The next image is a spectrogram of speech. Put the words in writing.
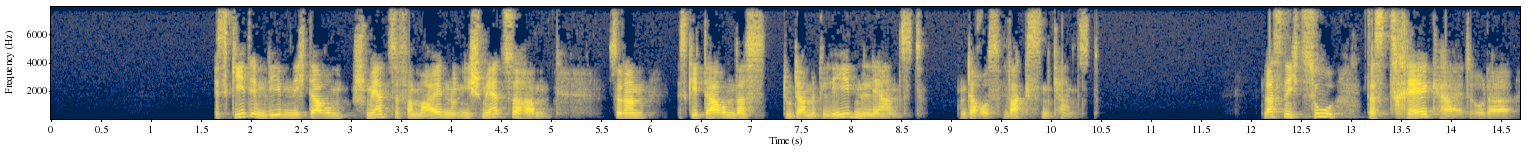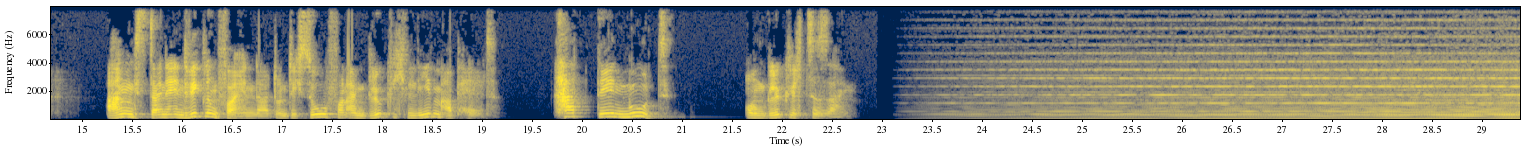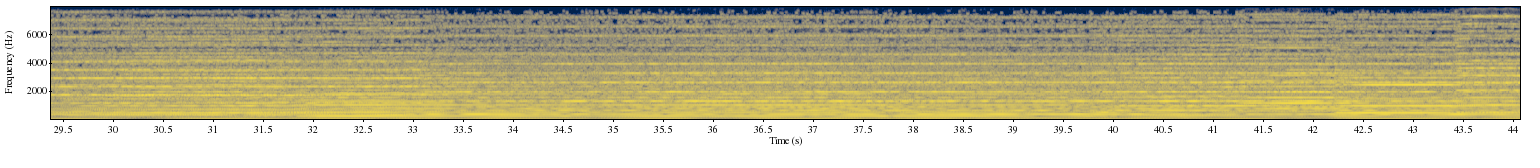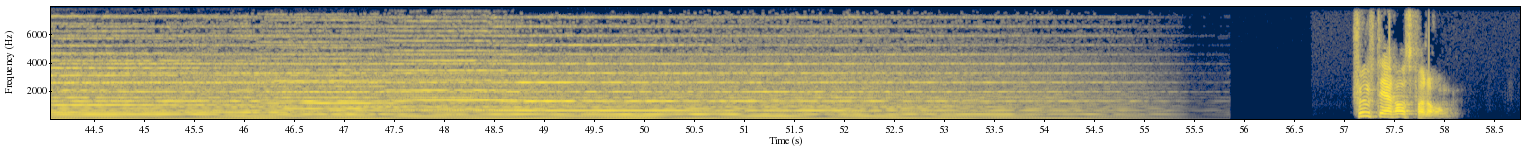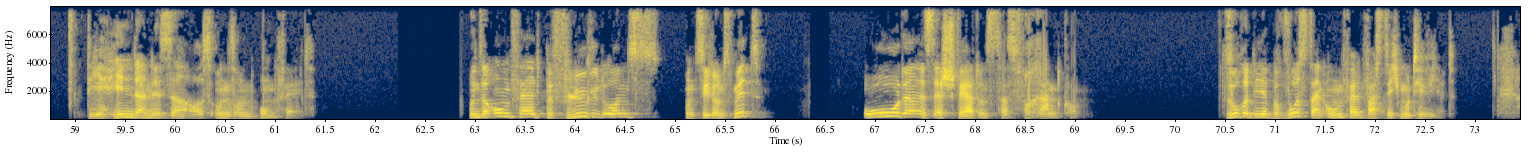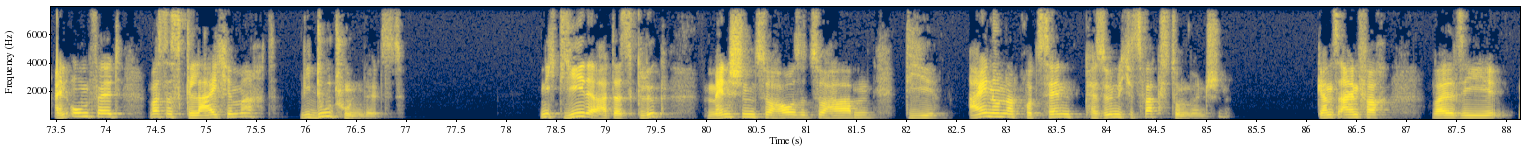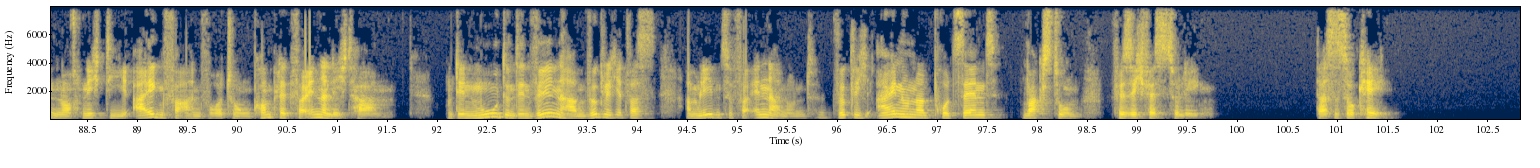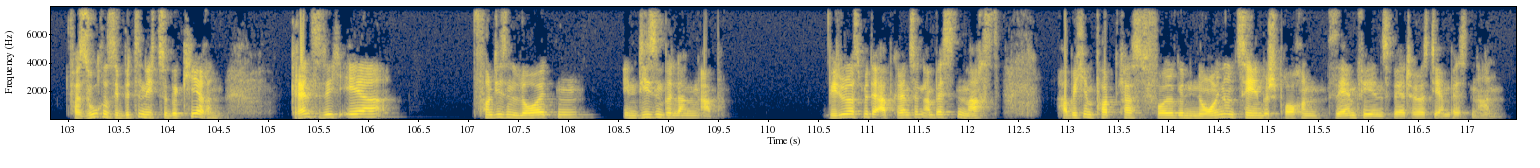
Es geht im Leben nicht darum, Schmerz zu vermeiden und nie Schmerz zu haben, sondern es geht darum, dass du damit leben lernst und daraus wachsen kannst. Lass nicht zu, dass Trägheit oder Angst deine Entwicklung verhindert und dich so von einem glücklichen Leben abhält. Hab den Mut, um glücklich zu sein. Fünfte Herausforderung. Die Hindernisse aus unserem Umfeld. Unser Umfeld beflügelt uns und zieht uns mit oder es erschwert uns das Vorankommen. Suche dir bewusst ein Umfeld, was dich motiviert. Ein Umfeld, was das Gleiche macht, wie du tun willst. Nicht jeder hat das Glück, Menschen zu Hause zu haben, die 100% persönliches Wachstum wünschen. Ganz einfach, weil sie noch nicht die Eigenverantwortung komplett verinnerlicht haben und den Mut und den Willen haben, wirklich etwas am Leben zu verändern und wirklich 100% Wachstum für sich festzulegen. Das ist okay. Versuche sie bitte nicht zu bekehren. Grenze dich eher von diesen Leuten in diesen Belangen ab. Wie du das mit der Abgrenzung am besten machst, habe ich im Podcast Folge 9 und 10 besprochen. Sehr empfehlenswert, hörst dir am besten an.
